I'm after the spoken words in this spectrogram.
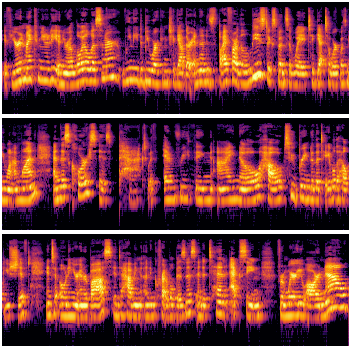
If you're in my community and you're a loyal listener, we need to be working together. And that is by far the least expensive way to get to work with me one on one. And this course is packed with everything I know how to bring to the table to help you shift into owning your inner boss, into having an incredible business, and to 10xing from where you are now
